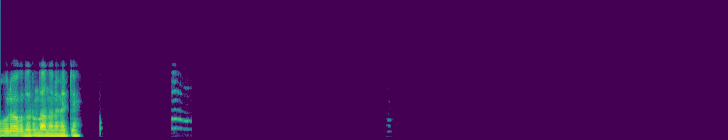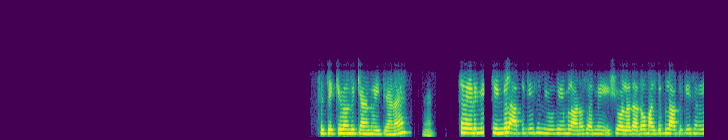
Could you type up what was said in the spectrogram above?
ഭൂലോക ദുരന്താന്നല്ല net ചെക്ക് ചെയ്തോണ്ടിരിക്കാണ് വെയിറ്റ് ചെയ്യണേ. സർ ഏതെങ്കിലും സിംഗിൾ ആപ്ലിക്കേഷൻ യൂസ് ചെയ്യുമ്പോഴാണോ സാറിന് ഇഷ്യൂ ഉള്ളത്? അതോ മൾട്ടിപ്പിൾ ആപ്ലിക്കേഷനിൽ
